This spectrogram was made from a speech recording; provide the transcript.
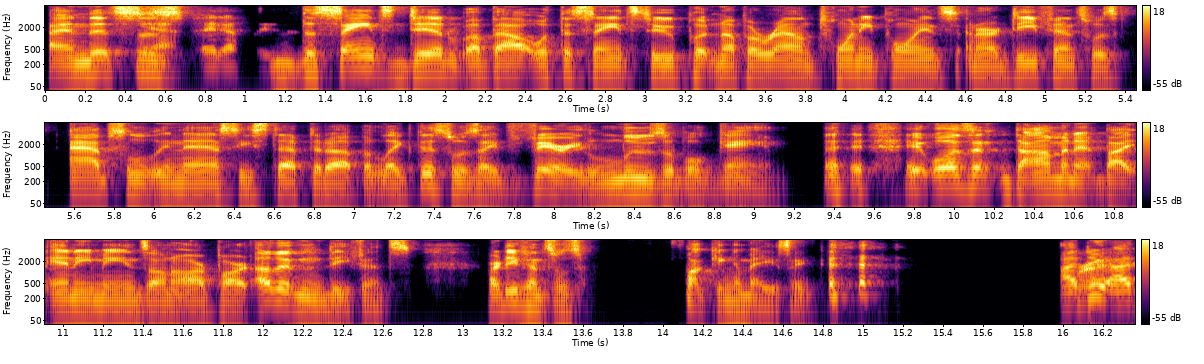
and this is they definitely. the Saints did about what the Saints do, putting up around 20 points, and our defense was absolutely nasty, stepped it up. But like this was a very losable game. it wasn't dominant by any means on our part, other than defense. Our defense was fucking amazing. I do. I,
